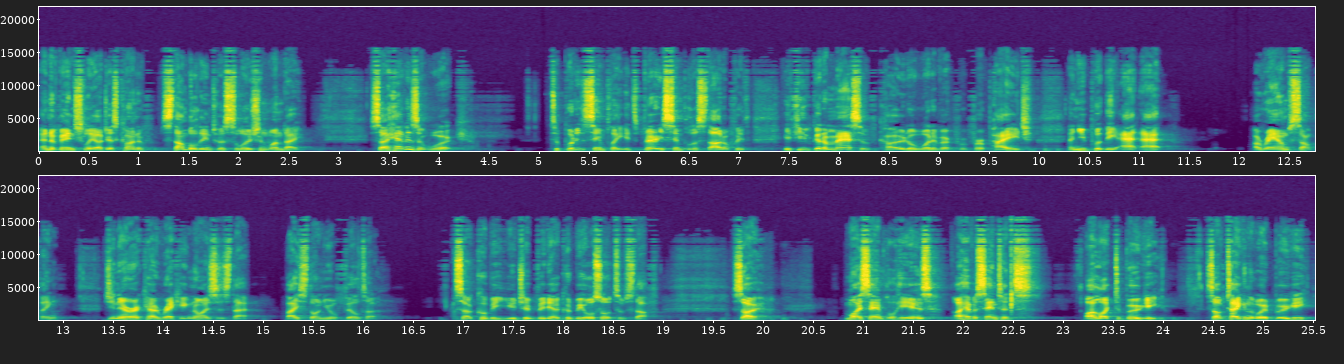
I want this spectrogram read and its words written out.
And eventually I just kind of stumbled into a solution one day. So, how does it work? To put it simply, it's very simple to start off with. If you've got a massive code or whatever for a page, and you put the at at around something, Generico recognizes that based on your filter. So it could be YouTube video, could be all sorts of stuff. So my sample here is I have a sentence I like to boogie. So I've taken the word boogie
